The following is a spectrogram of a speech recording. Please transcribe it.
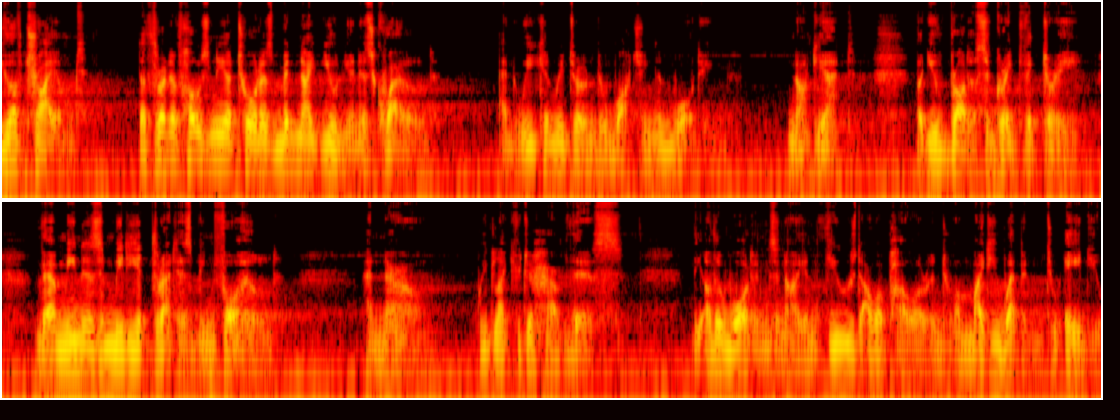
You have triumphed. The threat of Hosni at-Tura's Midnight Union is quelled, and we can return to watching and warding. Not yet, but you've brought us a great victory. Vaermina's immediate threat has been foiled. And now, we'd like you to have this. The other Wardens and I infused our power into a mighty weapon to aid you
